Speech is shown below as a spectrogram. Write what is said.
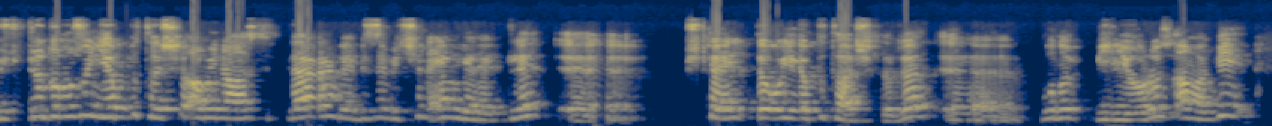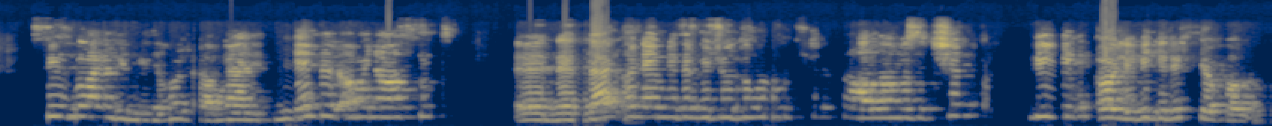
vücudumuzun yapı taşı amino asitler ve bizim için en gerekli e, şey de o yapı taşları. E, bunu biliyoruz ama bir Sizden dinleyelim hocam. Yani nedir amino asit? E, neden önemlidir vücudumuz için, sağlığımız için? Bir öyle bir giriş yapalım.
